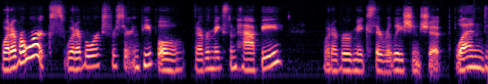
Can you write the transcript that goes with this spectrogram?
whatever works whatever works for certain people whatever makes them happy whatever makes their relationship blend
